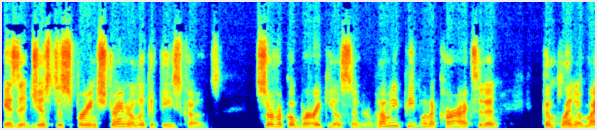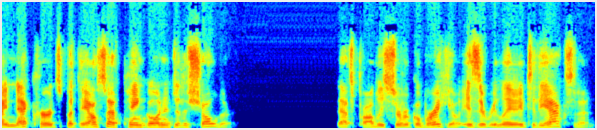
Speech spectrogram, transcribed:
Is it just a sprain strain or look at these codes? Cervical brachial syndrome. How many people in a car accident complain of my neck hurts, but they also have pain going into the shoulder? That's probably cervical brachial. Is it related to the accident?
